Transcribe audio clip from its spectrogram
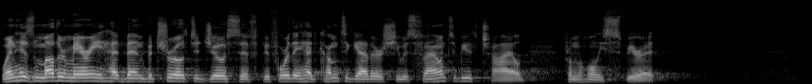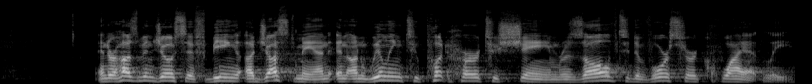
When his mother Mary had been betrothed to Joseph, before they had come together, she was found to be with child from the Holy Spirit. And her husband Joseph, being a just man and unwilling to put her to shame, resolved to divorce her quietly.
